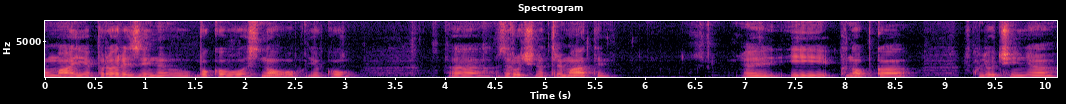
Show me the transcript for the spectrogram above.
має прорезинову бокову основу, яку зручно тримати. І кнопка включення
